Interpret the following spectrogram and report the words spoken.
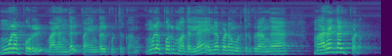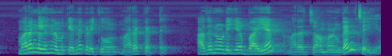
மூலப்பொருள் வளங்கள் பயன்கள் கொடுத்துருக்காங்க. மூலப்பொருள் முதல்ல என்ன படம் கொடுத்துருக்குறாங்க? மரங்கள் படம். மரங்கள்லேருந்து நமக்கு என்ன கிடைக்கும்? மரக்கட்டை. அதனுடைய பயன் மரச்சாமான்கள் செய்ய.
